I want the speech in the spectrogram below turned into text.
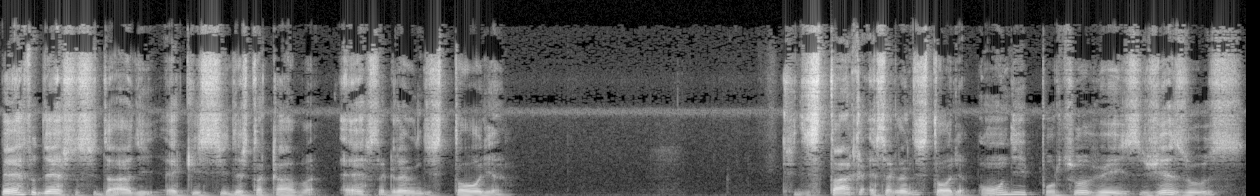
Perto desta cidade é que se destacava essa grande história. Se destaca essa grande história, onde, por sua vez, Jesus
